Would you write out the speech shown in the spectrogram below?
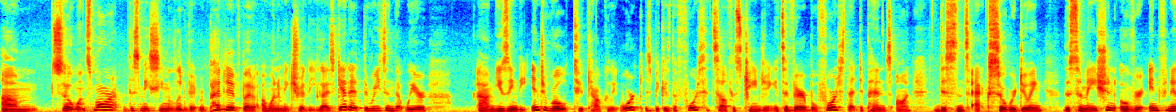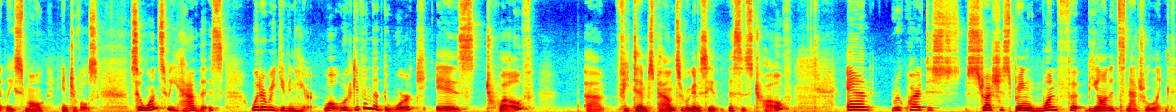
Um, so once more, this may seem a little bit repetitive, but I want to make sure that you guys get it. The reason that we're um, using the integral to calculate work is because the force itself is changing. It's a variable force that depends on distance x. So we're doing the summation over infinitely small intervals. So once we have this, what are we given here? Well, we're given that the work is 12 uh, feet times pounds. So we're going to say that this is 12. And required to stretch a spring one foot beyond its natural length.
